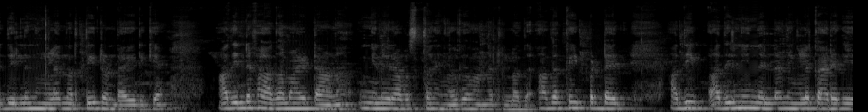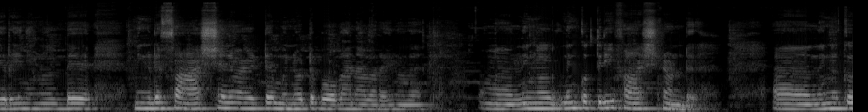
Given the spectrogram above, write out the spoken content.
ഇതിൽ നിങ്ങളെ നിർത്തിയിട്ടുണ്ടായിരിക്കാം. അതിന്റെ ഭാഗമായിട്ടാണ് ഇങ്ങനെ ഒരു അവസ്ഥ നിങ്ങൾക്ക് വന്നിട്ടുള്ളത്. അതൊക്കെ ഇപ്പോൾ ഡെ അതി അതിൽ നിന്നെല്ലാം നിങ്ങൾ കരകയറി നിങ്ങളുടെ നിങ്ങളുടെ ഫാഷനുമായിട്ട് മുന്നോട്ട് പോകാനാണ് പറയുന്നത്. നിങ്ങൾ നിങ്ങൾക്ക് ഒത്തിരി ഫാഷനുണ്ട്. നിങ്ങൾക്ക്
